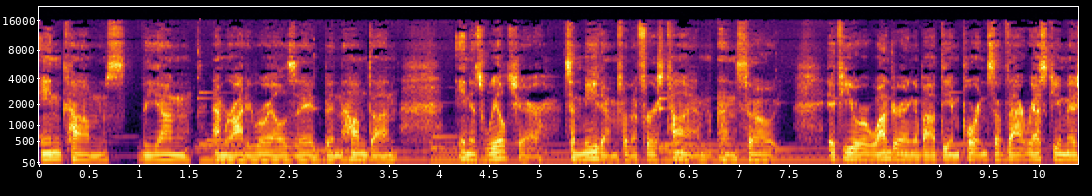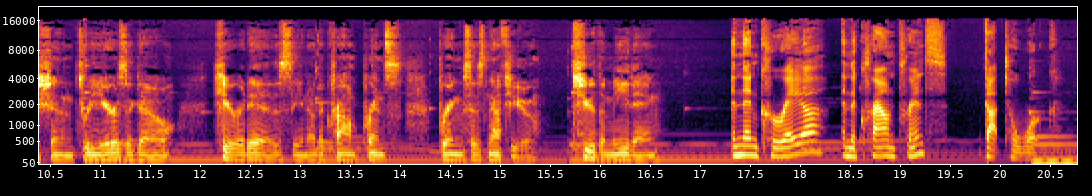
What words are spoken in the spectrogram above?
in comes the young Emirati royal Zayed bin Hamdan in his wheelchair to meet him for the first time. And so, if you were wondering about the importance of that rescue mission three years ago, here it is. You know, the crown prince brings his nephew to the meeting. And then Correa and the crown prince got to work.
